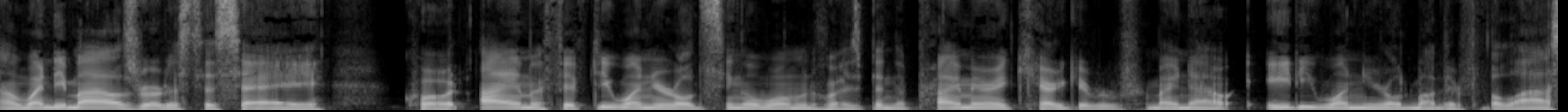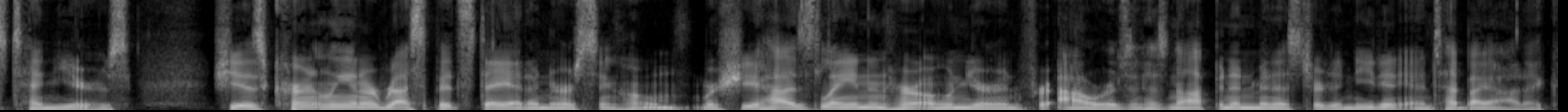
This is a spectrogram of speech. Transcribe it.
Uh, Wendy Miles wrote us to say, quote, I am a 51 year old single woman who has been the primary caregiver for my now 81 year old mother for the last 10 years. She is currently in a respite stay at a nursing home where she has lain in her own urine for hours and has not been administered a needed antibiotic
